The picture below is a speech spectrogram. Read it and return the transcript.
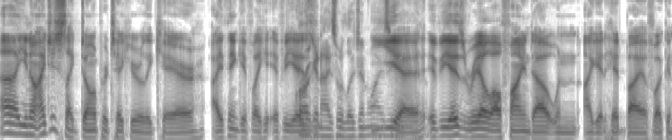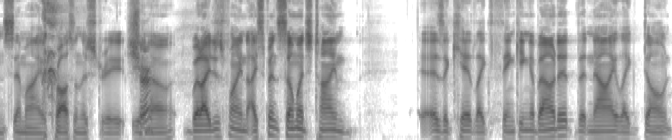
Uh, you know, I just like don't particularly care. I think if like if he is Organized religion wise? Yeah, if he is real, I'll find out when I get hit by a fucking semi crossing the street. Sure. You know, but I just find I spent so much time as a kid like thinking about it that now I like don't.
